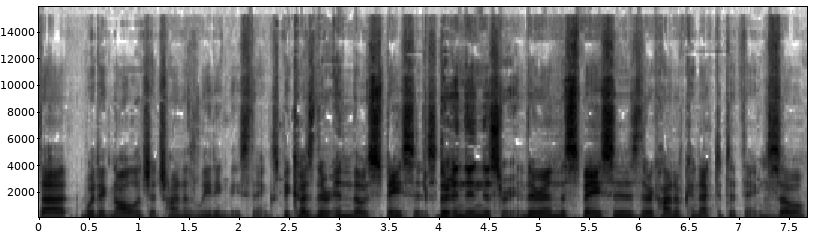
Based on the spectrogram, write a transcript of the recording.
that would acknowledge that China's leading these things because they're in those spaces they're in the industry. they're in the spaces they're kind of connected to things so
